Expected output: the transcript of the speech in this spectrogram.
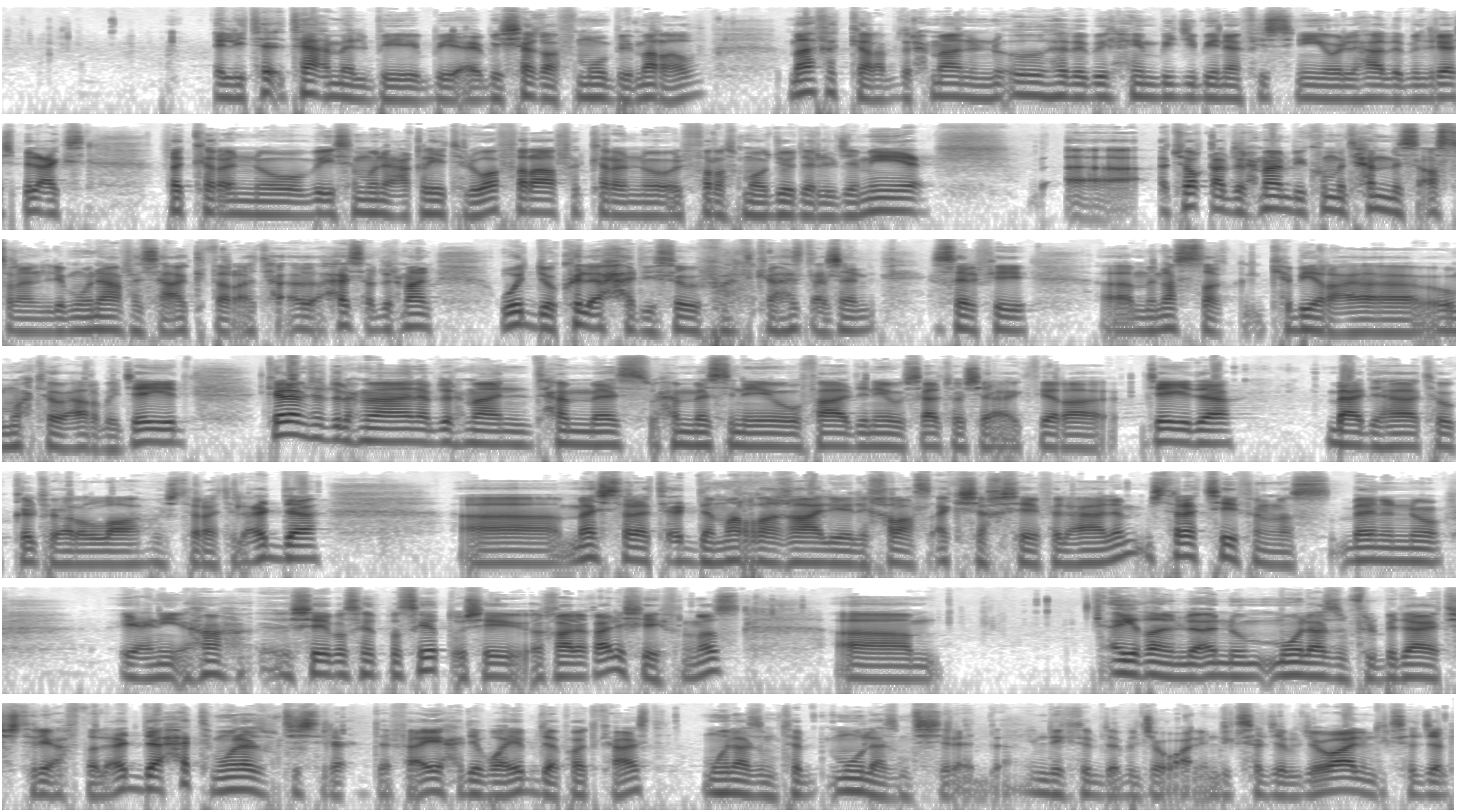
اللي تعمل بشغف مو بمرض. ما فكر عبد الرحمن إنه أوه هذا الحين بيجي بينافسني ولا هذا مدري إيش. بالعكس فكر إنه بيسمونه عقلية الوفرة فكر إنه الفرص موجودة للجميع. أتوقع عبد الرحمن بيكون متحمس أصلا لمنافسة أكثر. أحس عبد الرحمن وده كل أحد يسوي بودكاست عشان يصير في آه، منصة كبيرة ومحتوى عربي جيد. كلمت عبد الرحمن عبد الرحمن تحمس وحمسني وفادني وسالته أشياء كثيرة جيدة. بعدها توكلت على الله واشتريت العدة. آه ما اشتريت عدة مرة غالية اللي خلاص أكشخ شيء في العالم. اشتريت شيء في النص بين إنه يعني ها شيء بسيط بسيط وشيء غالي غالي شيء في النص. آه أيضا لأنه مو لازم في البداية تشتري أفضل عدة حتى مو لازم تشتري عدة. فأي أحد يبغى يبدأ بودكاست مو لازم تب... مو لازم تشتري عدة. يمديك تبدأ بالجوال يمديك تسجل بالجوال يمديك تسجل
